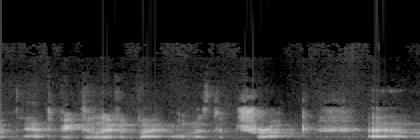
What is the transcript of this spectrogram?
it had to be delivered by almost a truck um,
